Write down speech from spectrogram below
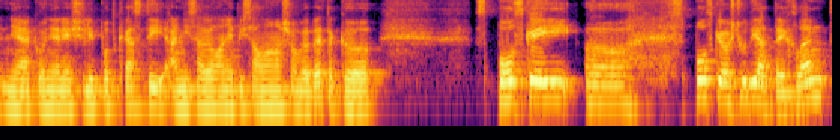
nejako neriešili podcasty, ani sa veľa nepísalo na našom webe, tak z, polskej, z polského štúdia Techland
